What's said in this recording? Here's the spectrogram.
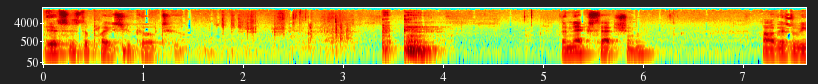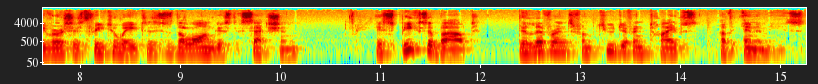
this is the place you go to. the next section, uh, this will be verses 3 to 8. This is the longest section. It speaks about deliverance from two different types of enemies.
